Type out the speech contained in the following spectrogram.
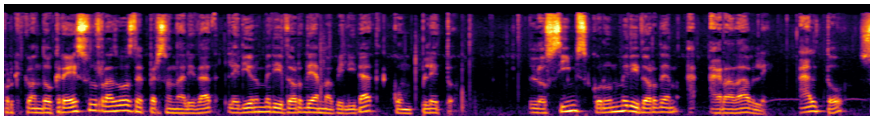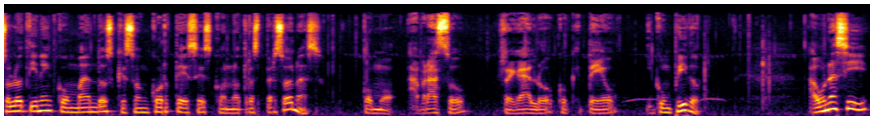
porque cuando creé sus rasgos de personalidad le di un medidor de amabilidad completo. Los Sims con un medidor de agradable alto solo tienen comandos que son corteses con otras personas, como abrazo, regalo, coqueteo y cumplido. Aún así,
